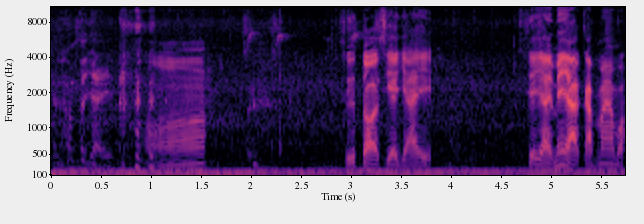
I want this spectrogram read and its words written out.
ซื้อน้ำตะใหญ่ อ๋อ ซื้อต่อเสียใหญ่ เสียใหญ่ไม่อยากกลับมาบ่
